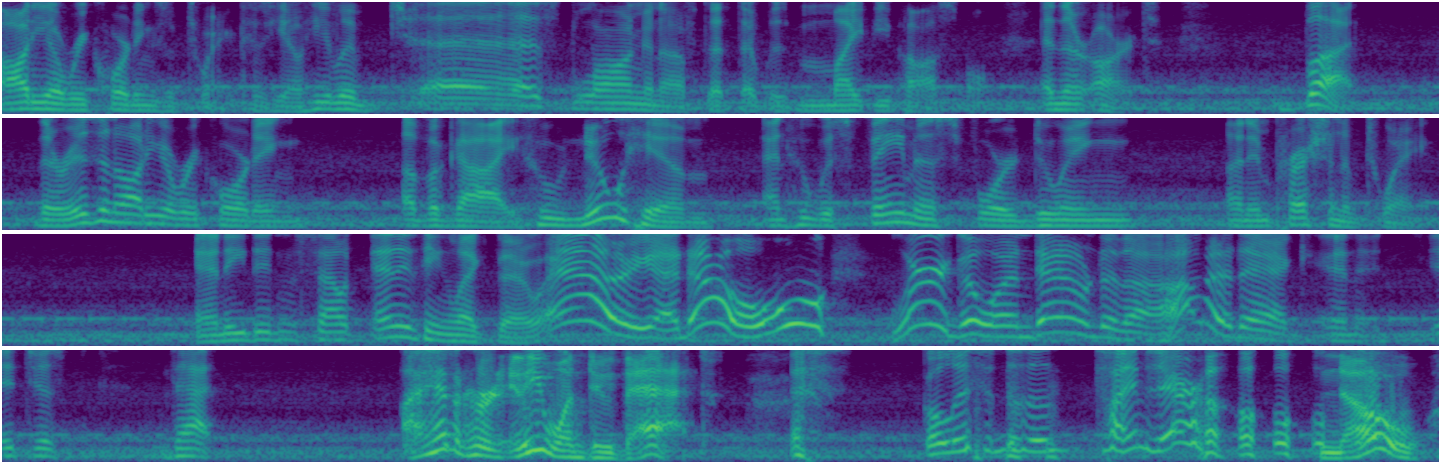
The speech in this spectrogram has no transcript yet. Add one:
audio recordings of Twain because you know he lived just long enough that that was might be possible and there aren't but there is an audio recording of a guy who knew him and who was famous for doing an impression of Twain. And he didn't sound anything like that. Well you know we're going down to the holodeck. And it, it just that I haven't heard anyone do that. go listen to the Times Arrow No,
